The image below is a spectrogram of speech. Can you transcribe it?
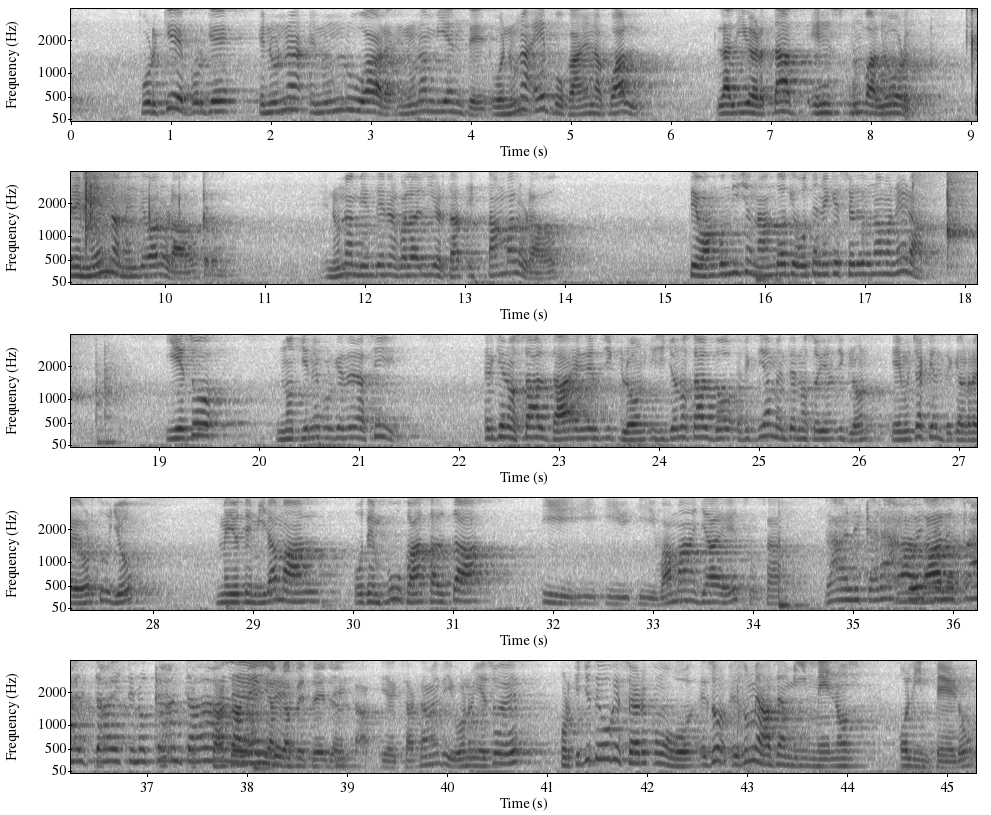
¿Por qué? Porque en, una, en un lugar, en un ambiente o en una época en la cual la libertad es un valor tremendamente valorado, Perdón. en un ambiente en el cual la libertad es tan valorado, te van condicionando a que vos tenés que ser de una manera. Y eso no tiene por qué ser así. El que no salta es el ciclón, y si yo no salto, efectivamente no soy el ciclón. Y hay mucha gente que alrededor tuyo medio te mira mal o te empuja a saltar y, y- y- y va más allá de eso. O sea, Dale, Ah, carajo, este dale. no salta, este no canta, dale. Exactamente. Y acá petella. Eh, ah, y exactamente. Y bueno, y eso es, porque yo tengo que ser como vos. Eso, eso me hace a mí menos olimpero.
